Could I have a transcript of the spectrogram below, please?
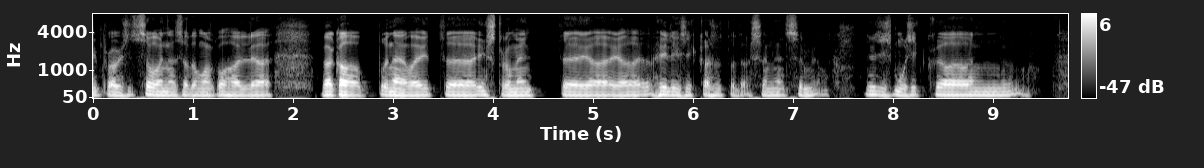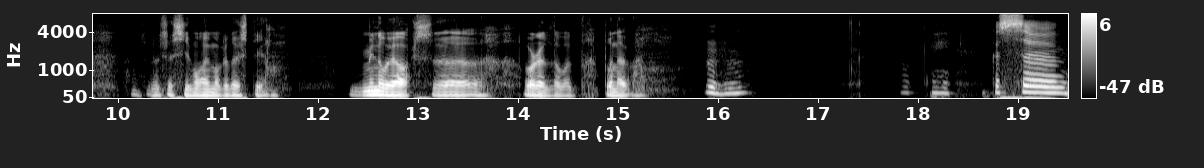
improvisatsioon on seal omal kohal ja väga põnevaid äh, instrumente ja, ja helisid kasutatakse, nii et see nüüdismuusika on selle džässimaailmaga tõesti minu jaoks äh, võrreldavalt põnev mm. -hmm. okei okay., kas äh,,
